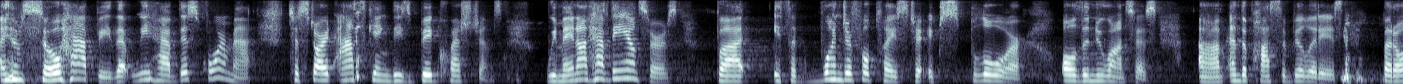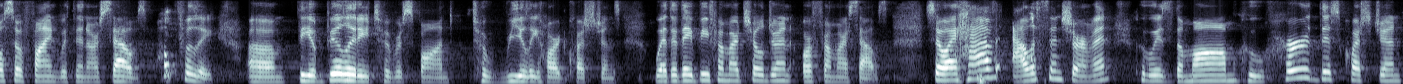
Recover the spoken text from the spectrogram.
I am so happy that we have this format to start asking these big questions. We may not have the answers, but it's a wonderful place to explore all the nuances um, and the possibilities, but also find within ourselves, hopefully, um, the ability to respond to really hard questions, whether they be from our children or from ourselves. So I have Allison Sherman, who is the mom who heard this question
